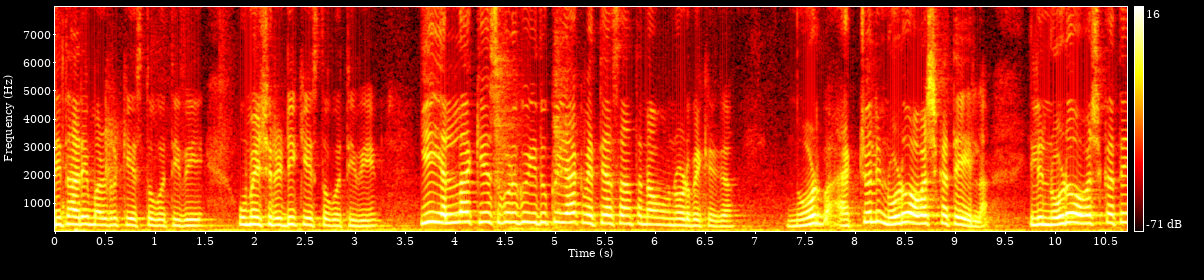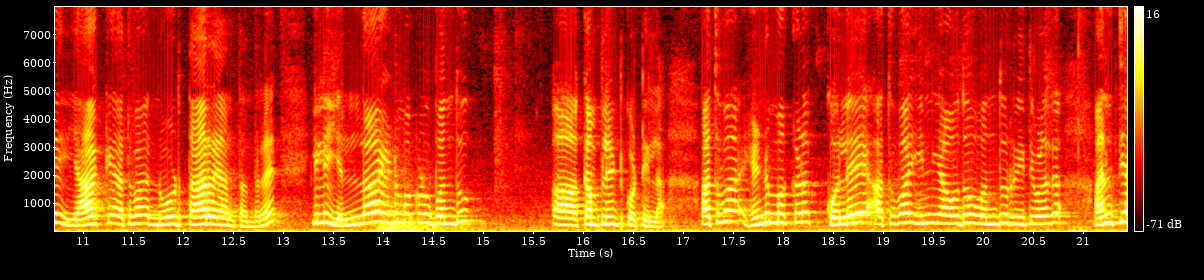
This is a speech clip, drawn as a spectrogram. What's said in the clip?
ನಿಧಾರಿ ಮರ್ಡರ್ ಕೇಸ್ ತೊಗೋತೀವಿ, ಉಮೇಶ್ ರೆಡ್ಡಿ ಕೇಸ್ ತೊಗೋತೀವಿ. ಈ ಎಲ್ಲ ಕೇಸ್ಗಳಿಗೂ ಇದಕ್ಕೂ ಯಾಕೆ ವ್ಯತ್ಯಾಸ ಅಂತ ನಾವು ನೋಡಬೇಕೀಗ? ನೋಡ್ ಆ್ಯಕ್ಚುಲಿ ನೋಡೋ ಅವಶ್ಯಕತೆ ಇಲ್ಲ. ಇಲ್ಲಿ ನೋಡೋ ಅವಶ್ಯಕತೆ ಯಾಕೆ ಅಥವಾ ನೋಡ್ತಾರೆ ಅಂತಂದರೆ, ಇಲ್ಲಿ ಎಲ್ಲ ಹೆಣ್ಣುಮಕ್ಕಳು ಬಂದು ಕಂಪ್ಲೇಂಟ್ ಕೊಟ್ಟಿಲ್ಲ. ಅಥವಾ ಹೆಣ್ಣು ಮಕ್ಕಳ ಕೊಲೆ ಅಥವಾ ಇನ್ಯಾವುದೋ ಒಂದು ರೀತಿಯೊಳಗೆ ಅಂತ್ಯ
